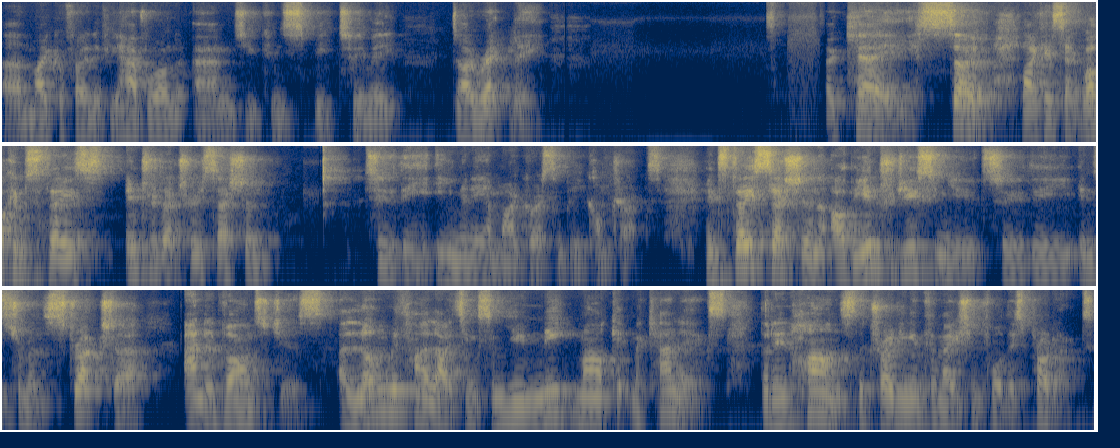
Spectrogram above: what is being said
uh, microphone if you have one, and you can speak to me directly. Okay, so like I said, welcome to today's introductory session to the E-mini and micro S&P contracts. In today's session, I'll be introducing you to the instrument structure and advantages, along with highlighting some unique market mechanics that enhance the trading information for this product.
